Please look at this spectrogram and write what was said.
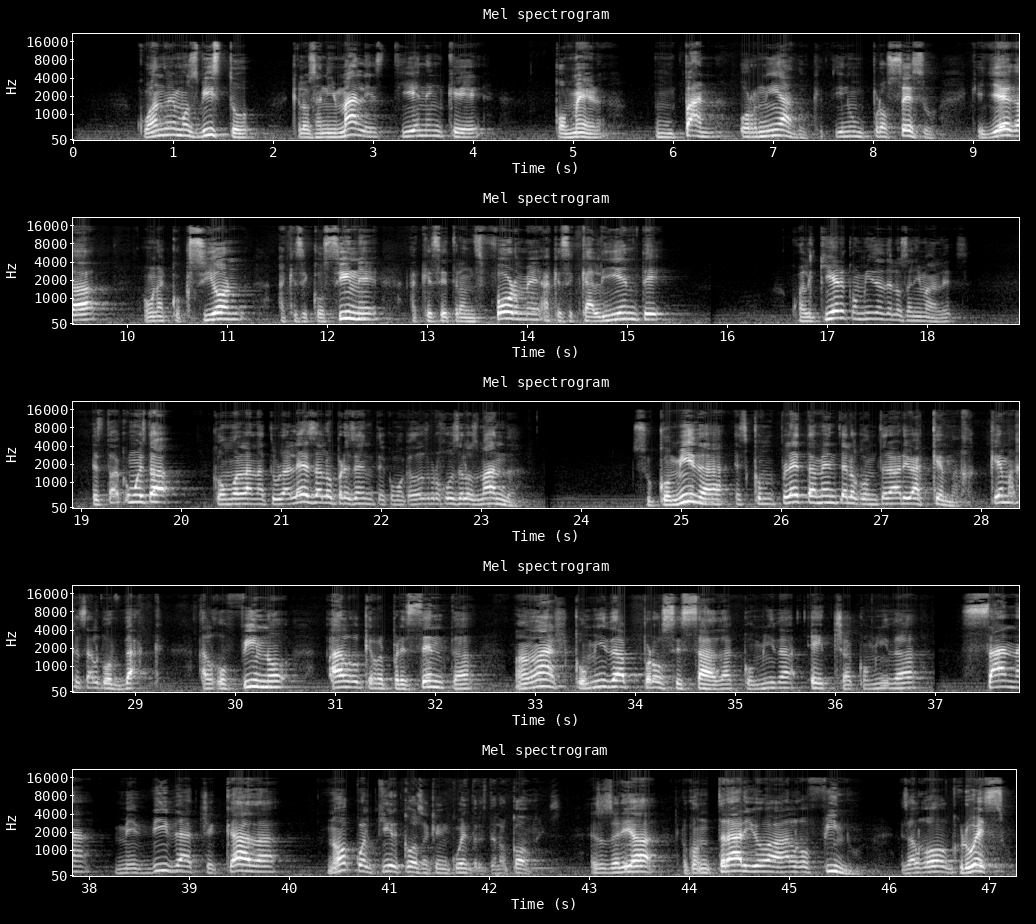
Cuando hemos visto que los animales tienen que comer un pan horneado, que tiene un proceso que llega a una cocción, a que se cocine, a que se transforme, a que se caliente. Cualquier comida de los animales está como está, como la naturaleza lo presente, como que dos brujos se los manda. Su comida es completamente lo contrario a kemach. Kemach es algo dak, algo fino, algo que representa mamash, comida procesada, comida hecha, comida sana, medida, checada, no cualquier cosa que encuentres, te lo comes. Eso sería lo contrario a algo fino. Es algo grueso,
